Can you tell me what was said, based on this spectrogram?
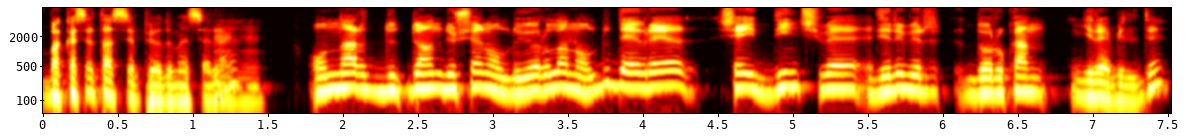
Bakasetas yapıyordu mesela. Hı hı. Onlardan düşen oldu, yorulan oldu. Devreye şey dinç ve diri bir Dorukan girebildi.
